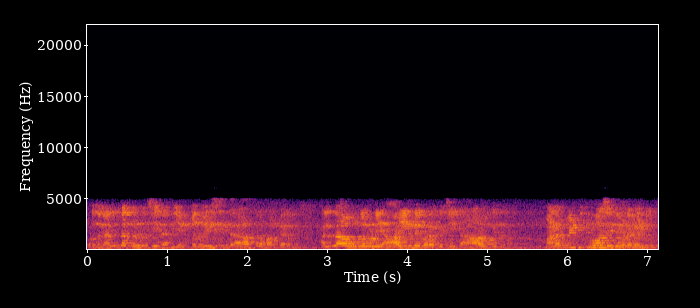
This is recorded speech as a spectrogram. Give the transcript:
ஒருத்தர் நல்ல தொழில் செய்கிறார் எண்பது வயசு திராத்திரமா இருக்காரு அல்லாஹ் உங்களுடைய ஆயுளை பறக்க செய்து ஆரோக்கியம் மனம் வீட்டுக்குவா செய்து விட வேண்டும்.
